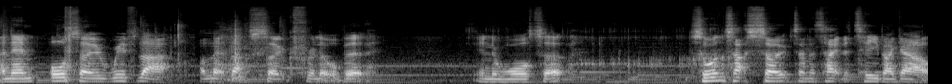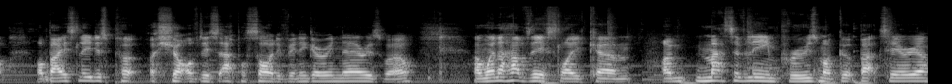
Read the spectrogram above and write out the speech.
And then also with that, I'll let that soak for a little bit in the water. So once that's soaked and I take the tea bag out, I'll basically just put a shot of this apple cider vinegar in there as well. And when I have this like um, I massively improves my gut bacteria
